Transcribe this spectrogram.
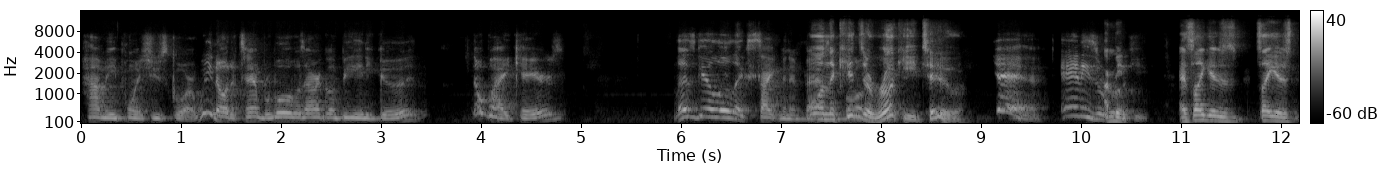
how many points you score. We know the Timberwolves aren't going to be any good. Nobody cares. Let's get a little excitement in basketball. Well, and the kid's a rookie too. Yeah, and he's a I mean, rookie. It's like his it's like his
